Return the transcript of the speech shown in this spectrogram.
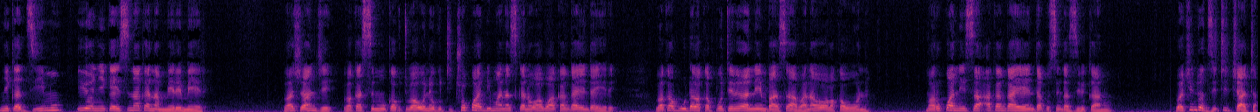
Nyika dzimu iyo nyika isina kana mheremhere. Vazhanje vakasimuka kuti vaone kuti chokwadi mwanasikana wavo akanga aenda here. Vakabuda vakapoterera nemba asi havana vavakaona. Marukwanisa akanga aenda kusingazivikanwa vachindodziti chata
